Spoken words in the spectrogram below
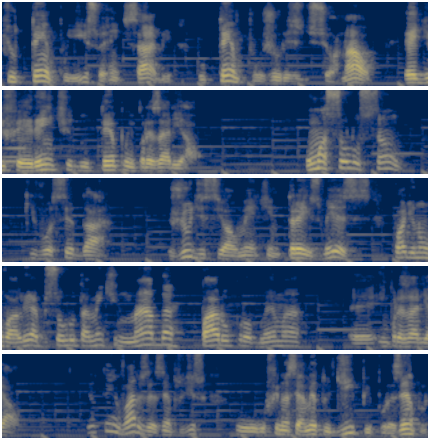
que o tempo, e isso a gente sabe, o tempo jurisdicional é diferente do tempo empresarial. Uma solução que você dá judicialmente em três meses pode não valer absolutamente nada para o problema é, empresarial. Eu tenho vários exemplos disso. O financiamento DIP, por exemplo,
